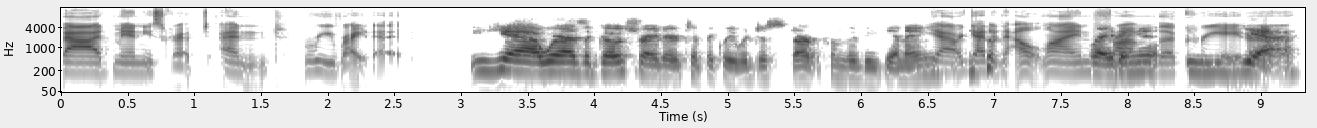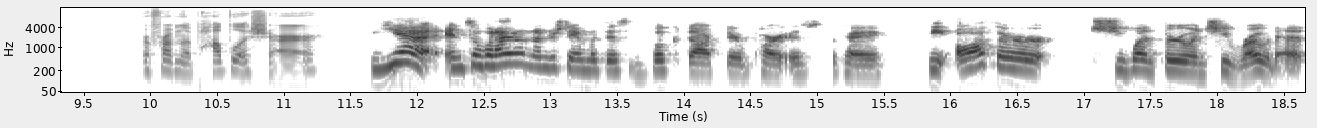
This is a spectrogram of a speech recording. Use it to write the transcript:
bad manuscript and rewrite it. Yeah, whereas a ghostwriter typically would just start from the beginning. Yeah, or get an outline from it? the creator Yeah. or from the publisher. Yeah, and so what I don't understand with this book doctor part is okay, the author she went through and she wrote it.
